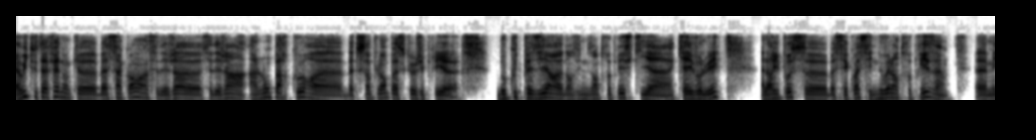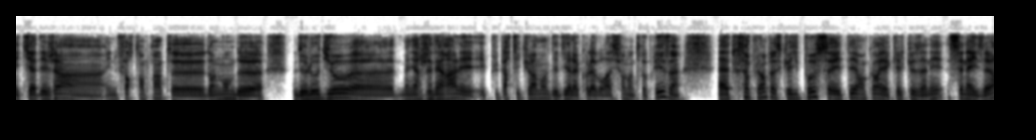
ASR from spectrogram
Ah oui, tout à fait. Donc, euh, bah, cinq ans, hein, c'est déjà, euh, c'est déjà un, long parcours, euh, bah, tout simplement parce que j'ai pris beaucoup de plaisir dans une entreprise qui a, qui a évolué. Alors Ipos, euh, bah, c'est quoi? C'est une nouvelle entreprise, euh, mais qui a déjà une forte empreinte euh, dans le monde de, l'audio de manière générale et, plus particulièrement dédiée à la collaboration d'entreprise. tout simplement parce que Ipos a été encore il y a quelques années Sennheiser.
